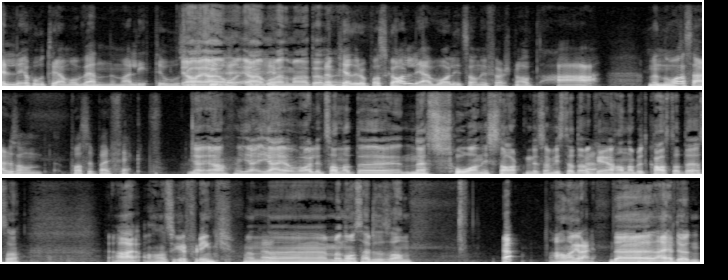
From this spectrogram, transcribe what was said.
Ellie hun tror jeg må venne meg litt til hun som Ja, jeg, må- spiller jeg må Ellie. venne meg til det. Men. Pedro Pascal, jeg var litt sånn i førsten at ah. Men nå så er det sånn Passer perfekt. Ja, ja jeg, jeg var litt sånn at uh, Når jeg så han i starten, liksom, visste jeg at ok, han har blitt kasta til, så Ja, ja, han er sikkert flink, men, eh, men nå så er det sånn Ja, han er grei. Det, er helt i orden.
